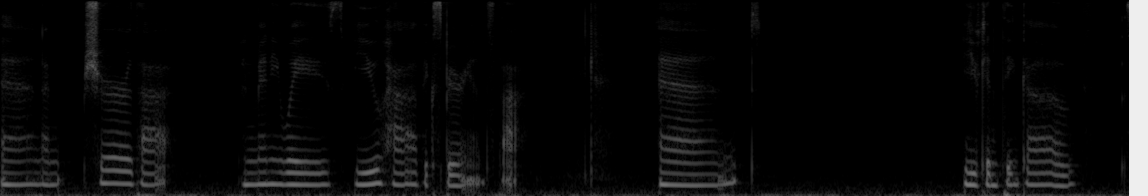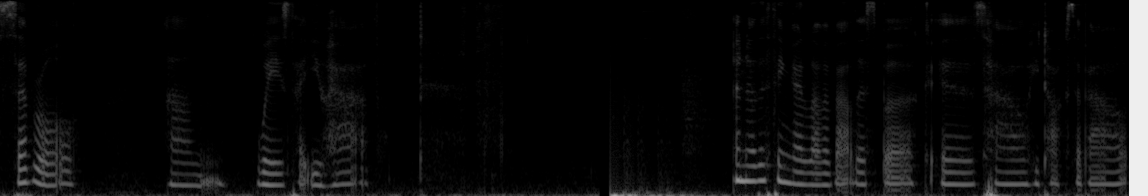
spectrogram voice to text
And I'm sure that in many ways you have experienced that. And you can think of several um, ways that you have. Another thing I love about this book is how he talks about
